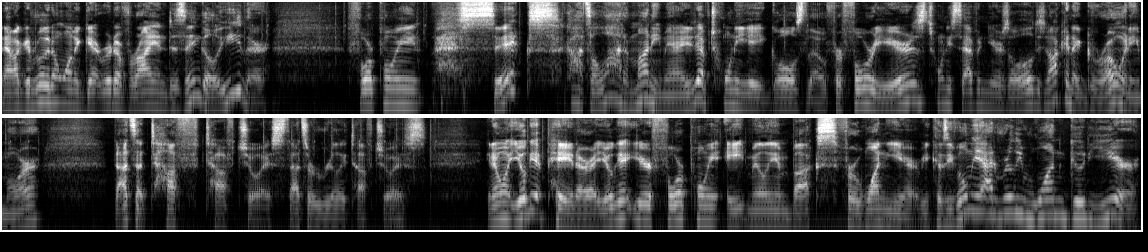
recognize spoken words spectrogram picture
Now, I really don't want to get rid of Ryan Dzingel either. 4.6? God, it's a lot of money, man. He did have 28 goals, though. For four years, 27 years old. He's not going to grow anymore. That's a tough, tough choice. That's a really tough choice you know what? You'll get paid, all right. You'll get your 4.8 million bucks for one year because you've only had really one good year.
